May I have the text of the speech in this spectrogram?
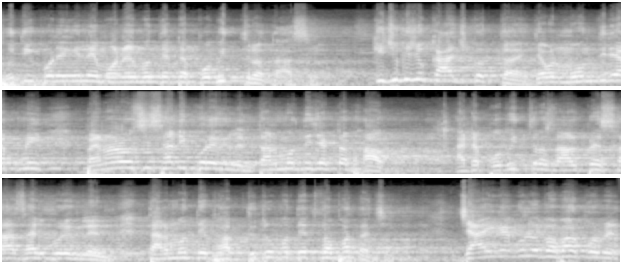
ধুতি পরে গেলে মনের মধ্যে একটা পবিত্রতা আসে কিছু কিছু কাজ করতে হয়। যেমন মন্দিরে আপনি বেনারসি শাড়ি পরে গেলেন, তার মধ্যে যে একটা ভাব, একটা পবিত্র লাল প্রেস সাদা শাড়ি পরে গেলেন, তার মধ্যে ভাব দুটোর মধ্যে তফাৎ আছে। জায়গাগুলো ব্যবহার করবেন,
